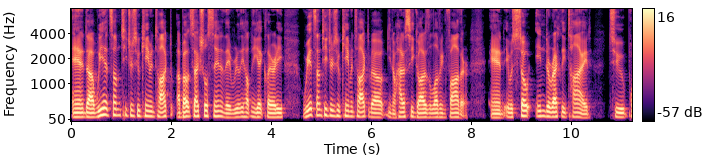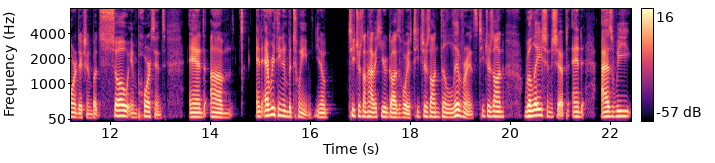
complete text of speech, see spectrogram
and uh, we had some teachers who came and talked about sexual sin, and they really helped me get clarity. We had some teachers who came and talked about, you know, how to see God as a loving father, and it was so indirectly tied to porn addiction, but so important, and um, and everything in between. You know, teachers on how to hear God's voice, teachers on deliverance, teachers on relationships, and as we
